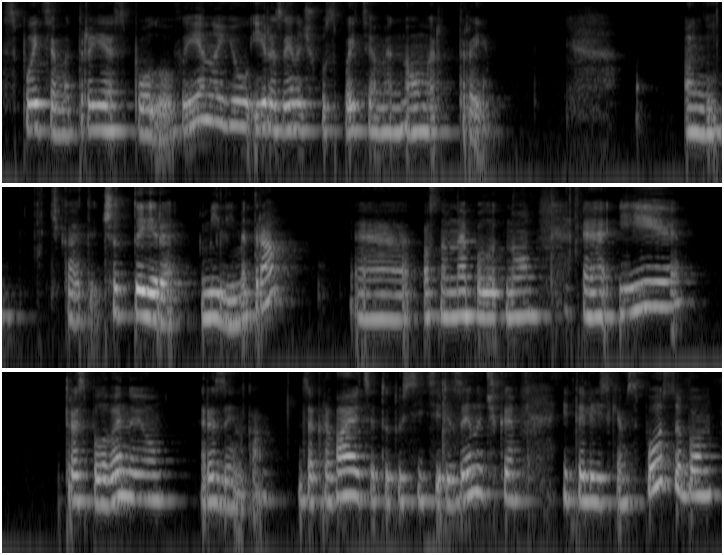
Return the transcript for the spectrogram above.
спицями 3,5 і резиночку спицями номер 3 А ні, чекайте, 4 мм е, основне полотно і 3,5 резинка. Закриваються тут усі ці різиночки італійським способом.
